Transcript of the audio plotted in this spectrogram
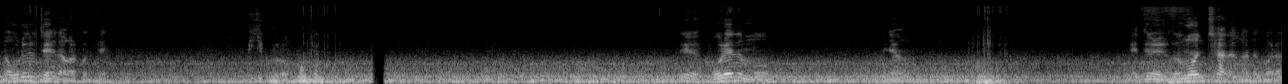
나 올해도 대회 나갈 건데 피지크로. 근데 올해는 뭐 그냥 애들 응원차 나가는 거라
